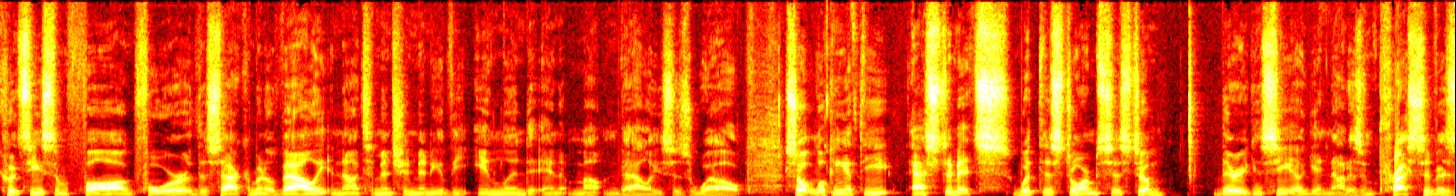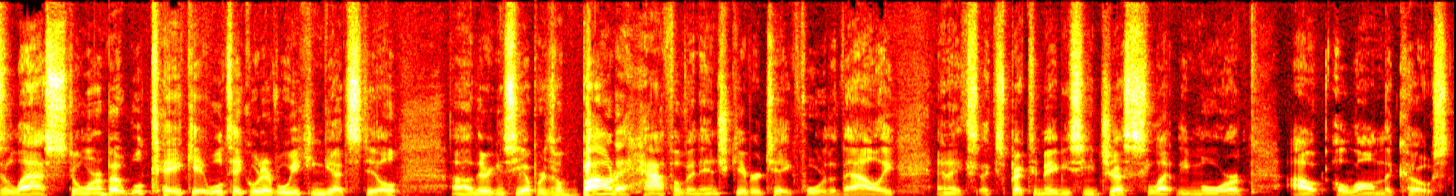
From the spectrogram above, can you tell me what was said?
Could see some fog for the Sacramento Valley, and not to mention many of the inland and mountain valleys as well. So looking at the estimates with this storm system, There you can see, again, not as impressive as the last storm, but we'll take it. We'll take whatever we can get still. Uh, there you can see upwards of about a half of an inch, give or take, for the valley, and I expect to maybe see just slightly more out along the coast.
